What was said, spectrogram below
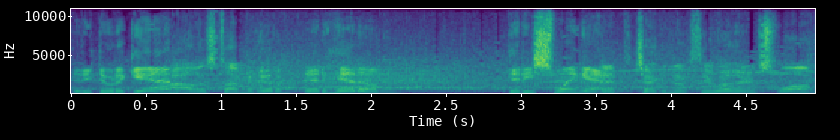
Did he do it again? Wow, this time it hit him. It hit him. Did he swing at it? checking to see whether he swung.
